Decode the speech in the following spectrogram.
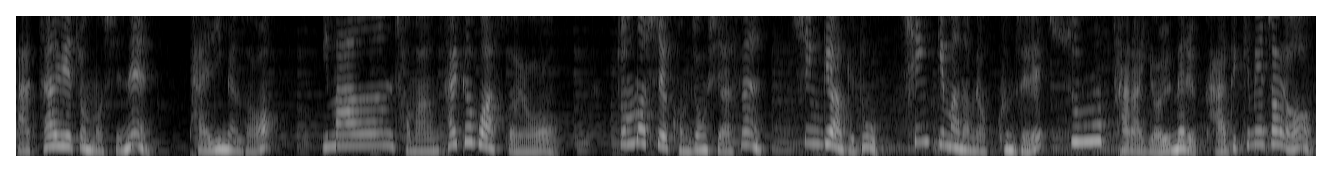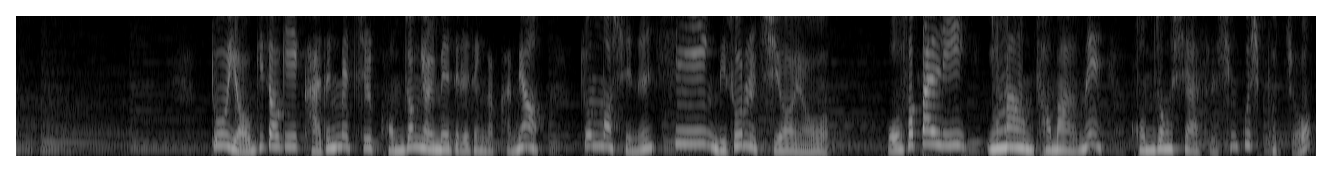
마차 위의 쫀머 씨는 달리면서 이 마음 저 마음 살펴보았어요. 쫀머 씨의 검정 씨앗은 신기하게도 심기만 하며 금세 쑥 자라 열매를 가득히 맺어요. 또 여기저기 가득 맺힐 검정 열매들을 생각하며 쫀머 씨는 씩 미소를 지어요. 어서 빨리 이 마음 저 마음에 검정 씨앗을 심고 싶었죠.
